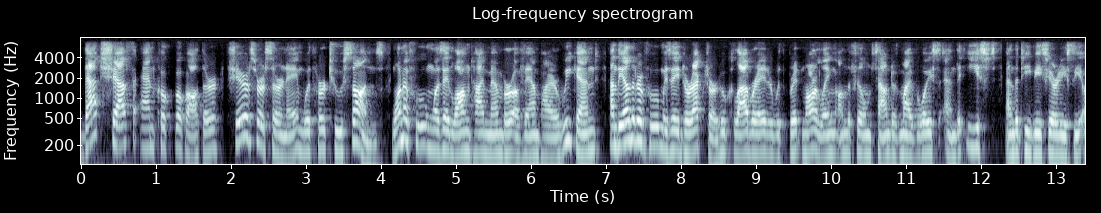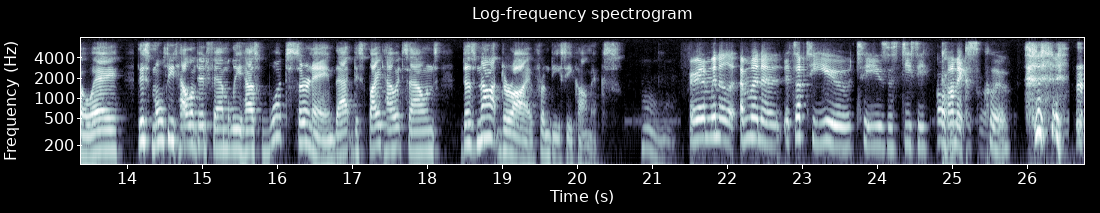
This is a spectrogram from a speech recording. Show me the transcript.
That chef and cookbook author shares her surname with her two sons, one of whom was a longtime member of Vampire Weekend, and the other of whom is a director who collaborated with Britt Marling on the film Sound of My Voice and The East and the TV series The OA. This multi talented family has what surname that, despite how it sounds, does not derive from DC Comics? Hmm. All right, I'm gonna, I'm gonna. It's up to you to use this DC Oh, Comics okay. clue.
